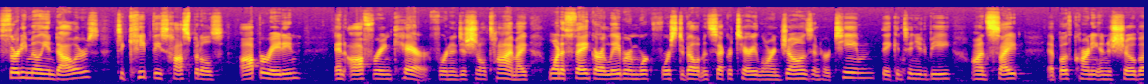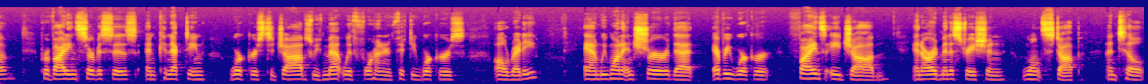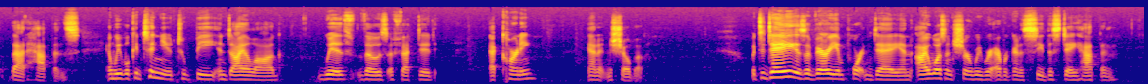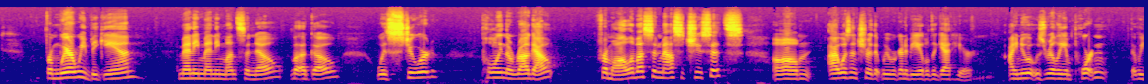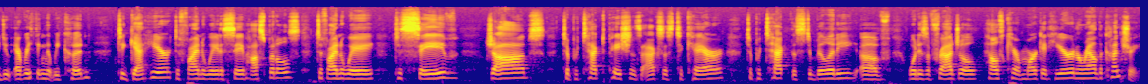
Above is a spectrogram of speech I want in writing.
$30 million to keep these hospitals operating and offering care for an additional time. I want to thank our Labor and Workforce Development Secretary, Lauren Jones, and her team. They continue to be on site at both Carney and Nashoba, providing services and connecting workers to jobs. We've met with 450 workers already, and we want to ensure that every worker finds a job, and our administration won't stop until that happens. And we will continue to be in dialogue with those affected at Carney and at Nashoba. But today is a very important day, and I wasn't sure we were ever going to see this day happen. From where we began many, many months ago, with Steward pulling the rug out from all of us in Massachusetts, um, I wasn't sure that we were going to be able to get here. I knew it was really important that we do everything that we could to get here, to find a way to save hospitals, to find a way to save jobs, to protect patients' access to care, to protect the stability of what is a fragile healthcare market here and around the country.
